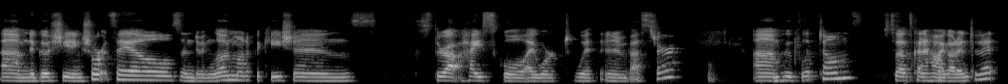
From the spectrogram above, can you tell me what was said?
um, negotiating short sales and doing loan modifications. Throughout high school, I worked with an investor um, who flipped homes. So that's kind of how I got into it.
